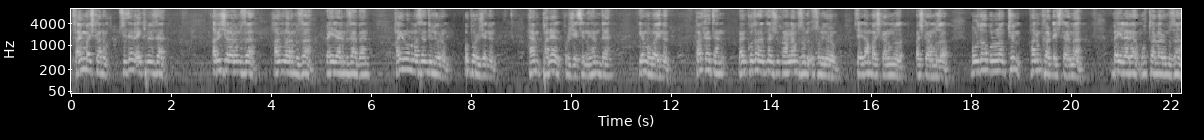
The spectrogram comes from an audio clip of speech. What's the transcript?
Sayın Başkanım size ve ekibinize, arıcılarımıza, hanımlarımıza, beylerimize ben hayır olmasını diliyorum. Bu projenin hem panel projesinin hem de yem olayının. Hakikaten ben Kozan adına sunuyorum. Zeydan Başkanımız, Başkanımıza. Burada bulunan tüm hanım kardeşlerime, beylere, muhtarlarımıza,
